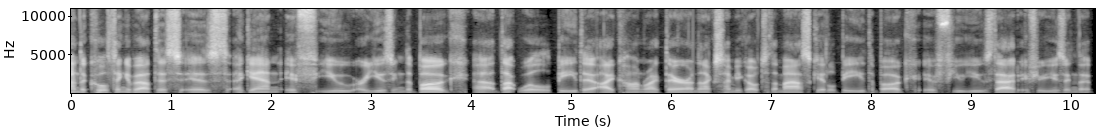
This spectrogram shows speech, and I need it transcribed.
And the cool thing about this is, again, if you are using the bug, uh, that will be the icon right there. And the next time you go to the mask, it'll be the bug. If you use that, if you're using the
